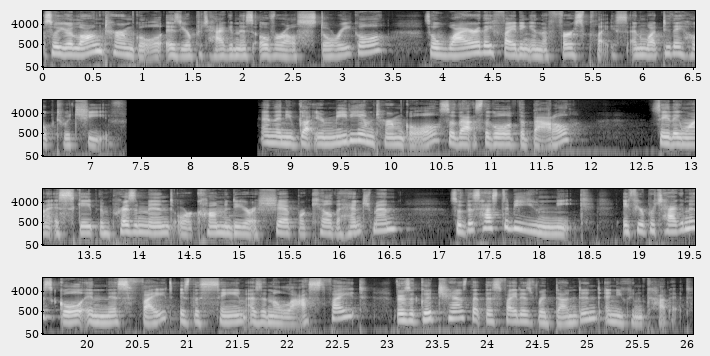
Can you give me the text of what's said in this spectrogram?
So, your long term goal is your protagonist's overall story goal. So, why are they fighting in the first place, and what do they hope to achieve? And then you've got your medium term goal. So that's the goal of the battle. Say they want to escape imprisonment or commandeer a ship or kill the henchmen. So this has to be unique. If your protagonist's goal in this fight is the same as in the last fight, there's a good chance that this fight is redundant and you can cut it.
